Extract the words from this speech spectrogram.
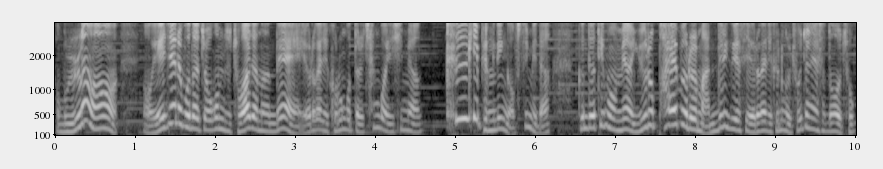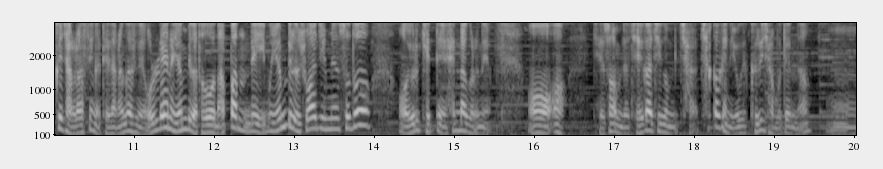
물론 어, 예전에보다 조금 더 좋아졌는데 여러 가지 그런 것들을 참고해 주시면 크게 변경된 게 없습니다. 근데 어떻게 보면 유로 5를 만들기 위해서 여러 가지 그런 걸 조정해서도 좋게 잘 나왔으니까 대단한 것입니다. 원래는 연비가 더 나빴는데 이번 연비도 좋아지면서도 어, 이렇게 했대, 했나 그러네요. 어, 어, 죄송합니다. 제가 지금 자, 착각했네. 여기 글이 잘못됐나? 음,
